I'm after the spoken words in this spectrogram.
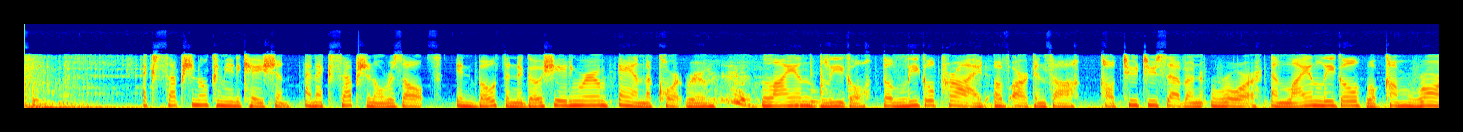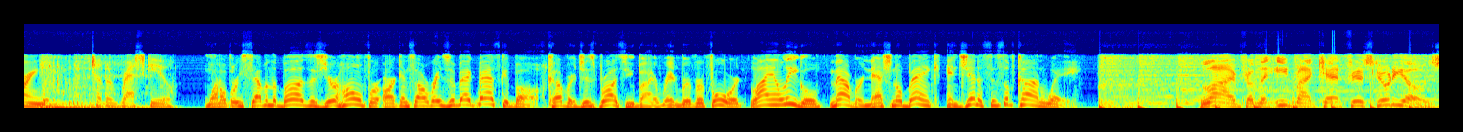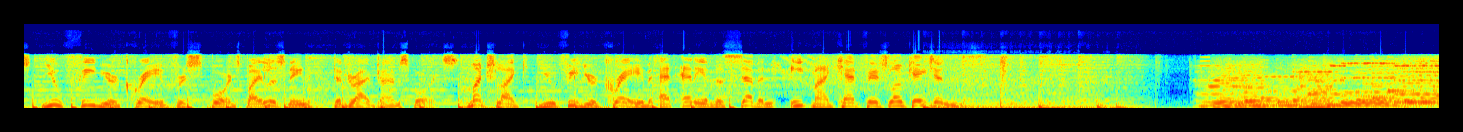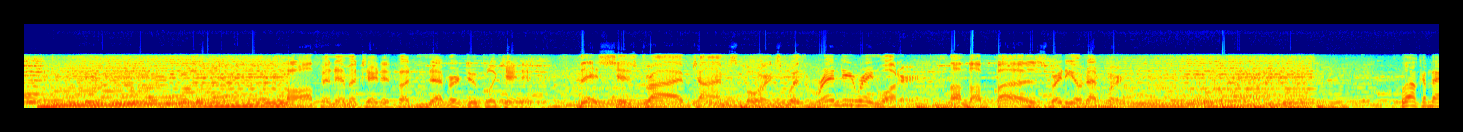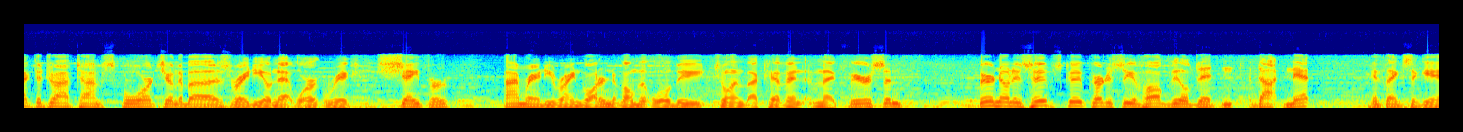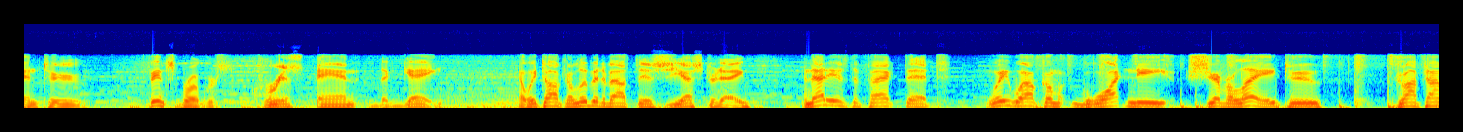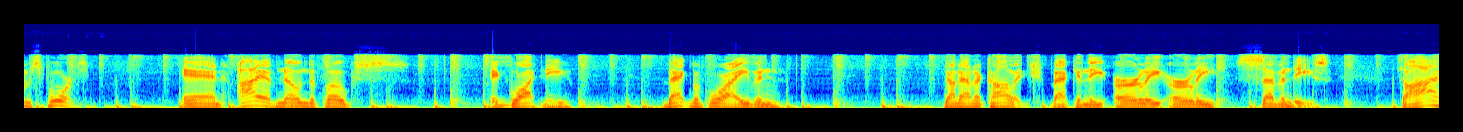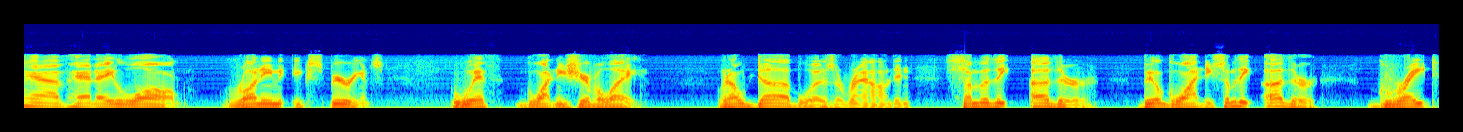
Exceptional communication, and exceptional results in both the negotiating room and the courtroom. Lion Legal, the legal pride of Arkansas. Call 227 ROAR, and Lion Legal will come roaring to the rescue. 1037 The Buzz is your home for Arkansas Razorback basketball. Coverage is brought to you by Red River Ford, Lion Legal, Malvern National Bank, and Genesis of Conway. Live from the Eat My Catfish studios, you feed your crave for sports by listening to Drive Time Sports. Much like you feed your crave at any of the seven Eat My Catfish locations. Often imitated but never duplicated. This is Drive Time Sports with Randy Rainwater on the Buzz Radio Network. Welcome back to Drive Time Sports on the Buzz Radio Network. Rick Schaefer. I'm Randy Rainwater. In a moment, we'll be joined by Kevin McPherson. Better known as Hoop Scoop, courtesy of Hogville.net. And thanks again to Fence Brokers, Chris and the gang. Now, we talked a little bit about this yesterday, and that is the fact that we welcome Gwatney Chevrolet to Drive Time Sports. And I have known the folks at Gwatney back before I even got out of college, back in the early, early 70s. So I have had a long running experience with Gwatney Chevrolet. When old Dub was around and some of the other, Bill Gwatney, some of the other great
